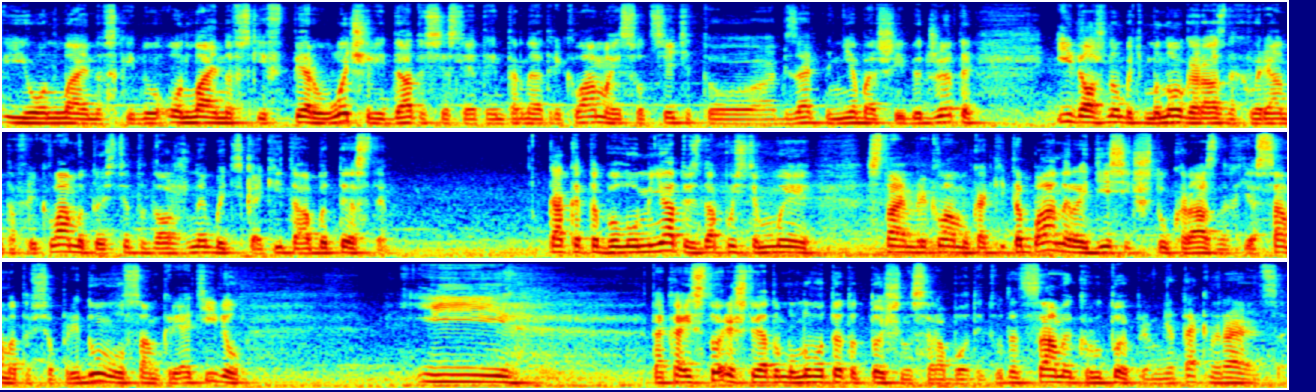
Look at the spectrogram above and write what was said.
и онлайновский. Ну, онлайновский в первую очередь, да, то есть если это интернет-реклама и соцсети, то обязательно небольшие бюджеты. И должно быть много разных вариантов рекламы, то есть это должны быть какие-то АБ-тесты. Как это было у меня, то есть, допустим, мы ставим рекламу какие-то баннеры, 10 штук разных, я сам это все придумывал, сам креативил. И такая история, что я думал, ну вот этот точно сработает, вот этот самый крутой, прям мне так нравится.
